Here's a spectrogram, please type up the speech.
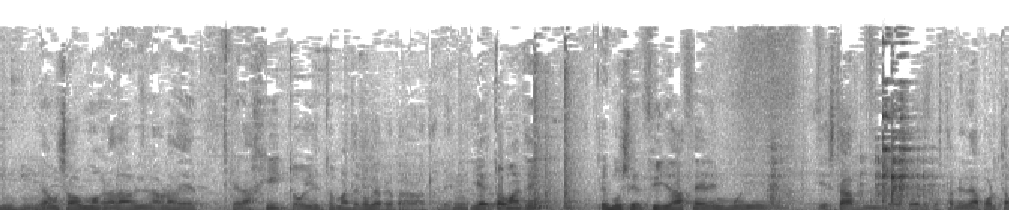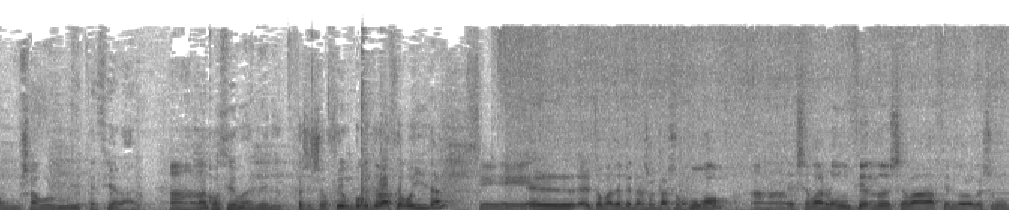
Le da un sabor muy agradable a la hora del el ajito y el tomate que voy a preparar ahora también. Mm. Y el tomate es muy sencillo de hacer, es muy, y está, bueno, pues también le aporta un sabor muy especial al, al cocido madrileño. Pues se sofríe un poquito la cebollita, Sí. el, el tomate empieza a soltar su jugo, eh, se va reduciendo y se va haciendo lo que es un,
